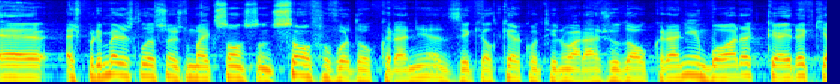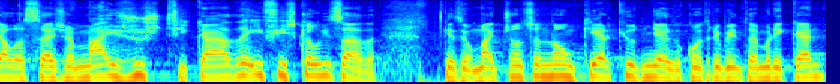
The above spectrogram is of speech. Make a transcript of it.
Uh, as primeiras relações do Mike Johnson são a favor da Ucrânia, a dizer que ele quer continuar a ajudar a Ucrânia, embora queira que ela seja mais justificada e fiscalizada. Quer dizer, o Mike Johnson não quer que o dinheiro do contribuinte americano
